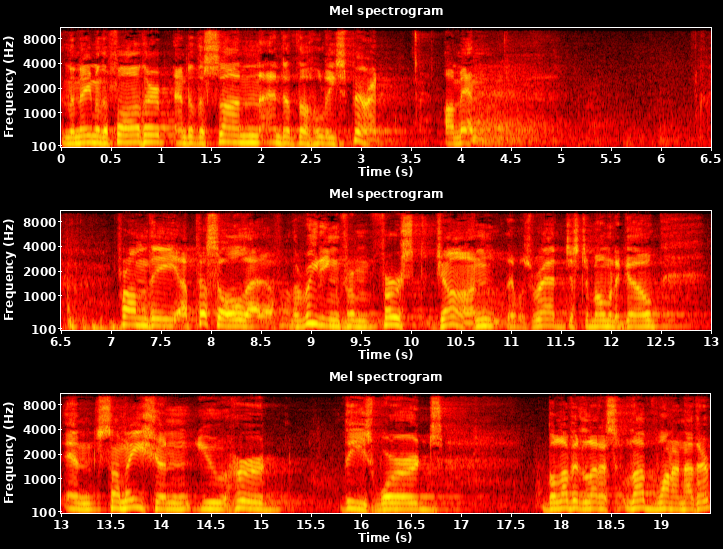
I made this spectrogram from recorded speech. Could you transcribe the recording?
In the name of the Father, and of the Son, and of the Holy Spirit. Amen. From the epistle, uh, the reading from First John that was read just a moment ago, in summation, you heard these words Beloved, let us love one another,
